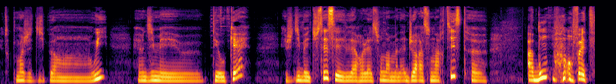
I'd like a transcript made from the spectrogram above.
Et donc, moi, j'ai dit, ben oui. Elle me dit, mais euh, t'es OK? Et je dis, mais tu sais, c'est la relation d'un manager à son artiste. Euh, ah bon, en fait.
